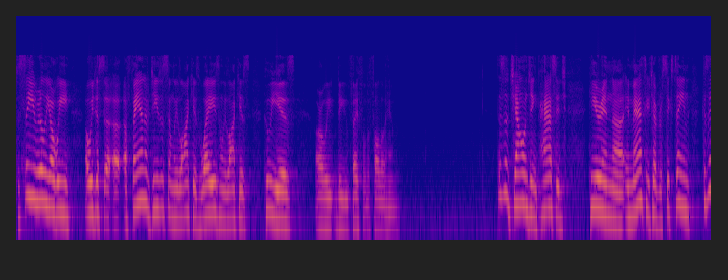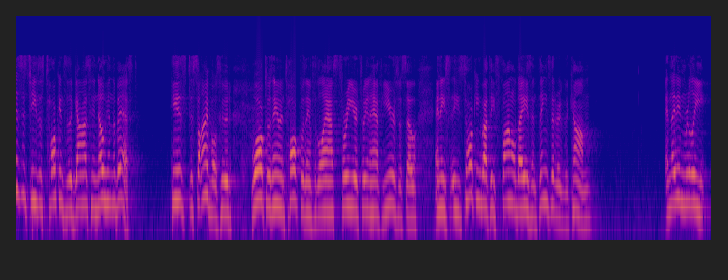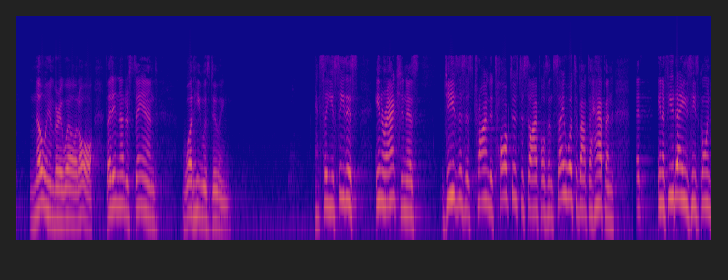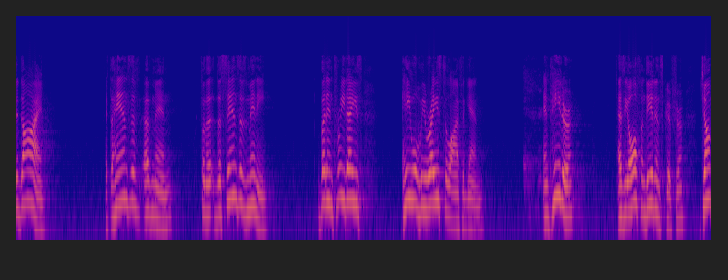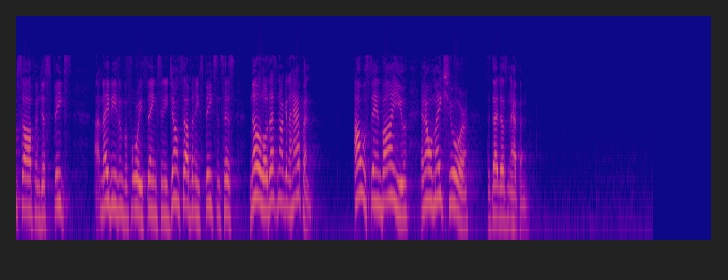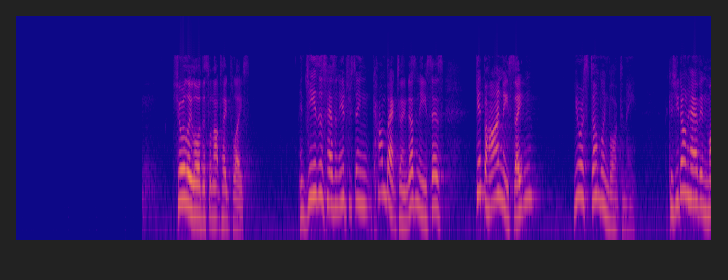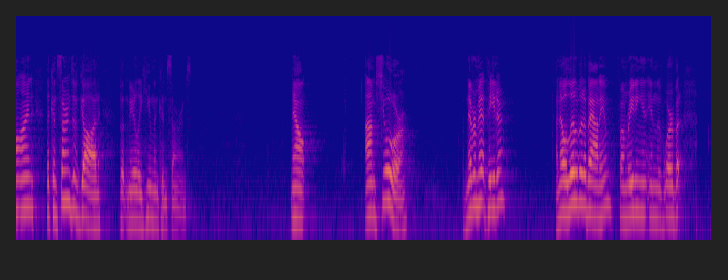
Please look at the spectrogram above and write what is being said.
to see really are we, are we just a, a fan of Jesus and we like his ways and we like his, who he is, or are we being faithful to follow him? This is a challenging passage here in, uh, in Matthew chapter 16 because this is Jesus talking to the guys who know him the best. His disciples who had walked with him and talked with him for the last three or three and a half years or so. And he's, he's talking about these final days and things that are to come. And they didn't really know him very well at all, they didn't understand what he was doing. And so you see this interaction as Jesus is trying to talk to his disciples and say what's about to happen. That in a few days he's going to die at the hands of, of men for the, the sins of many. But in three days, he will be raised to life again. And Peter, as he often did in Scripture, jumps up and just speaks, uh, maybe even before he thinks, and he jumps up and he speaks and says, No, Lord, that's not going to happen. I will stand by you, and I will make sure that that doesn't happen. Surely, Lord, this will not take place. And Jesus has an interesting comeback to him, doesn't he? He says, Get behind me, Satan. You're a stumbling block to me because you don't have in mind the concerns of God, but merely human concerns. Now, I'm sure, I've never met Peter. I know a little bit about him from reading in, the Word, but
